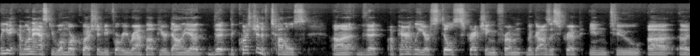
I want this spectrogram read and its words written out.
I want to ask you one more question before we wrap up here, Dalia. The the question of tunnels uh, that apparently are still stretching from the Gaza Strip into uh, uh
